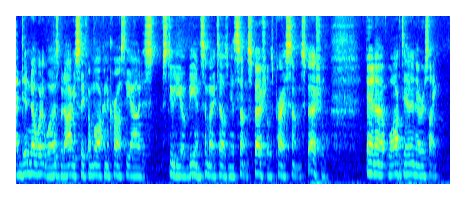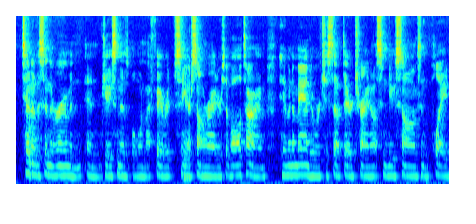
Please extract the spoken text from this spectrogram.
I didn't know what it was but obviously if I'm walking across the alley to Studio B and somebody tells me it's something special it's probably something special and uh, walked in and there was like 10 of us in the room and, and Jason Isbell one of my favorite singer songwriters of all time him and Amanda were just up there trying out some new songs and played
